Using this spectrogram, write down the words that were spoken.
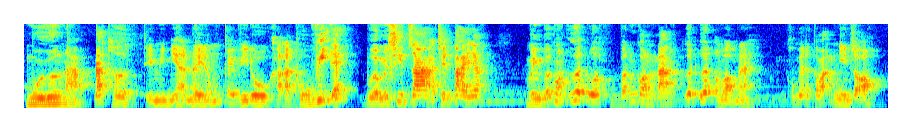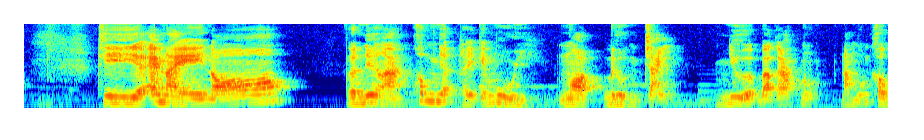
mùi hương nào đắt hơn? Thì mình nghĩ là đây là một cái video khá là thú vị đấy. Vừa mới xịt ra ở trên tay nhá mình vẫn còn ướt luôn vẫn còn đang ướt ướt ở mầm này. Không biết là các bạn nhìn rõ. Thì em này nó gần như là không nhận thấy cái mùi ngọt đường cháy như ở Baccarat Nút 540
